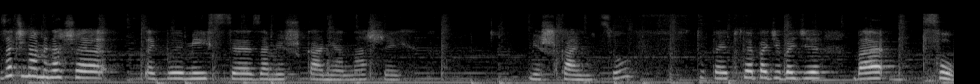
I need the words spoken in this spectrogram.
Zaczynamy nasze jakby miejsce zamieszkania naszych mieszkańców. Tutaj, tutaj będzie, będzie, ba, tfu,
